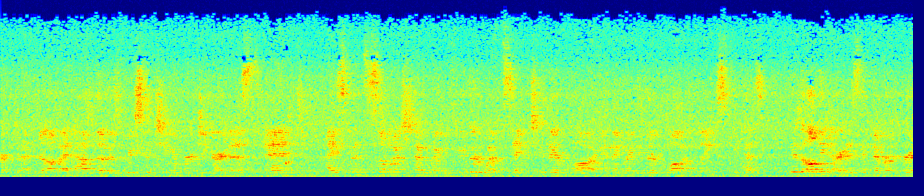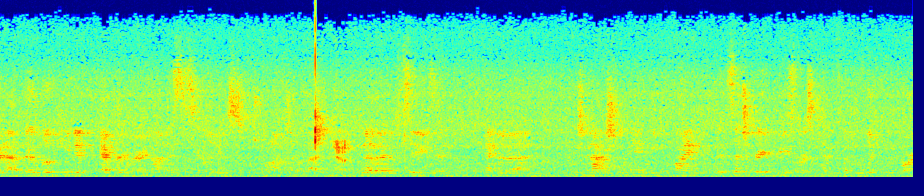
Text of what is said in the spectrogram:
part-time job I have though is researching emerging artists, and I spend so much time going through their website to their blog and then going to their blog links because there's all these artists I've never heard of. They're located everywhere, not necessarily just Toronto, but yeah. in other cities in Canada and internationally, and we find it's such a great resource kind of looking for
